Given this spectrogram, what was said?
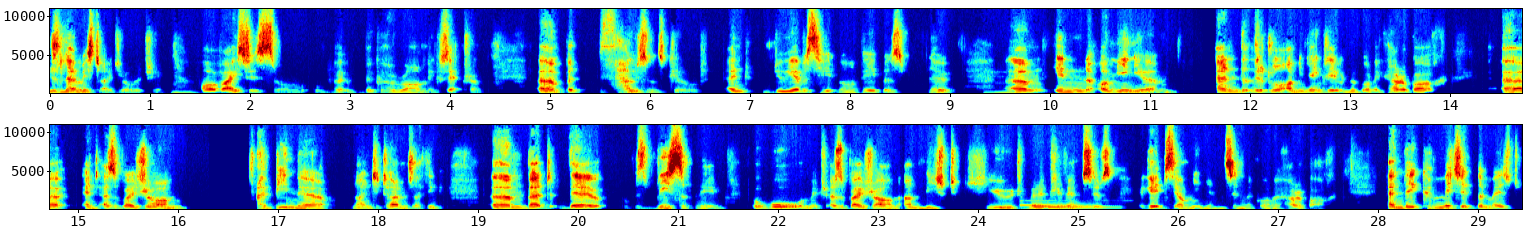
Islamist ideology mm. of ISIS or Boko Haram, etc. Um, but thousands killed. And do you ever see it in the papers? No. Mm. Um, in Armenia and the little Armenian enclave in Nagorno-Karabakh uh, and Azerbaijan, I've been there 90 times, I think, um, but there recently a war in which Azerbaijan unleashed huge military offensives against the Armenians in Nagorno-Karabakh. And they committed the most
